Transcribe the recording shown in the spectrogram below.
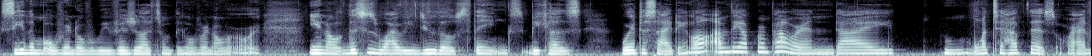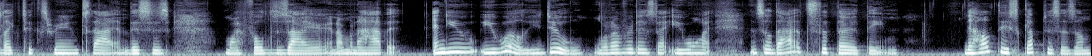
see them over and over. We visualize something over and over. Or, you know, this is why we do those things because we're deciding, well, I'm the operant power and I want to have this or I'd like to experience that and this is my full desire and I'm going to have it. And you you will, you do whatever it is that you want. And so that's the third theme the healthy skepticism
